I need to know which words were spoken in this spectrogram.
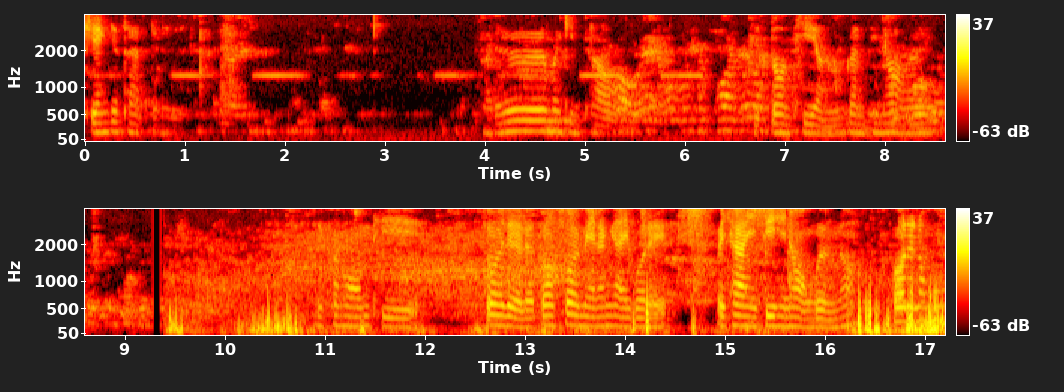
แข้งจะทัดเลยมาเด้อมากินข้าวเสร็จตอนเที่ยงน้ำกันพี่น้องเลย เด็กข้าวหอมที่ซอยแล้วแล้วต้องซอยแม่นังไงบ่ได้ไปทายให้พี่ให้น้องเบิ่งเนาะพอได้น้องมุก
